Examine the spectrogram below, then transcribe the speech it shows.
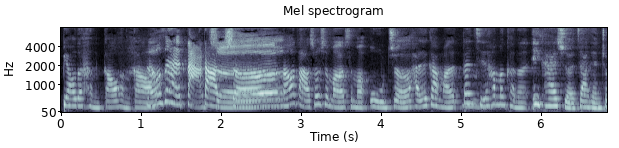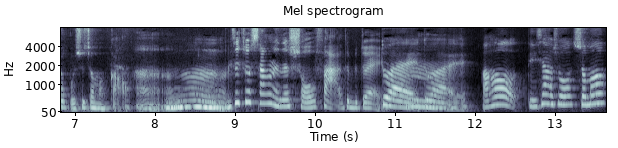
标的很高很高，然后再来打打折，然后打说什么什么五折还是干嘛的，但其实他们可能一开始的价钱就不是这么高。嗯，这就商人的手法，对不对？对、嗯。对，然后底下说什么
